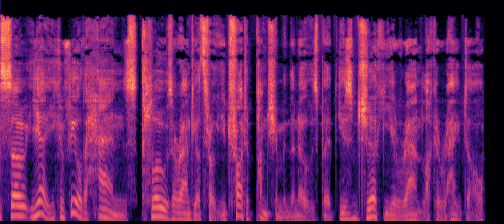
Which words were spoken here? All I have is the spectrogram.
So, yeah, you can feel the hands close around your throat. You try to punch him in the nose, but he's jerking you around like a rag doll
